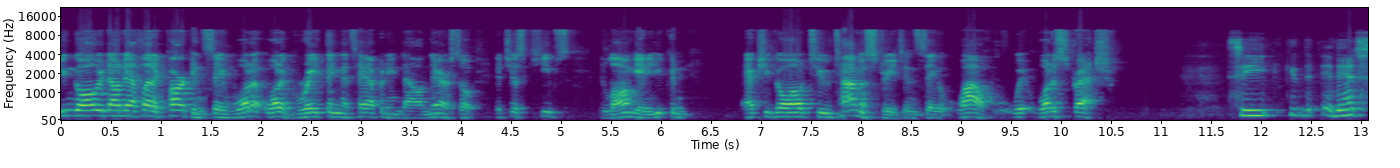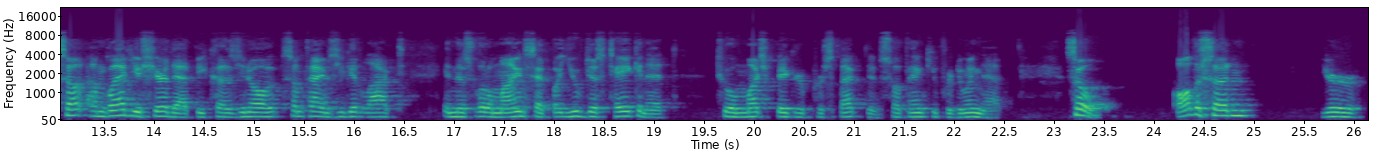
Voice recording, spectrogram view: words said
You can go all the way down to Athletic Park and say, what a, what a great thing that's happening down there. So it just keeps elongating. You can actually go out to Thomas Street and say, wow, what a stretch. See, and that's so, I'm glad you shared that because, you know, sometimes you get locked in this little mindset, but you've just taken it to a much bigger perspective. So thank you for doing that. So all of a sudden, you're,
